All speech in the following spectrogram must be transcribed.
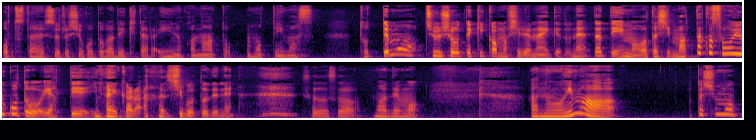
お伝えする仕事ができたらいいのかなと思っています。とっても抽象的かもしれないけどね。だって今私全くそういうことをやっていないから、仕事でね。そうそう。まあでも、あの、今、私も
